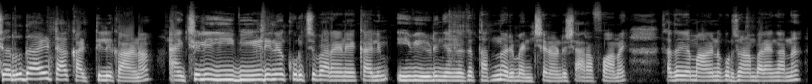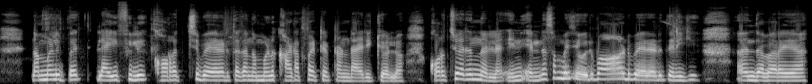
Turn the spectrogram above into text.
ചെറുതായിട്ട് ആ കട്ടിൽ കാണാം. ആക്ച്വലി ഈ വീടിനെ കുറിച്ച് പറയണേക്കാളും ഈ വീട് ഞങ്ങൾക്ക് തന്ന ഒരു മനുഷ്യനുണ്ട് ഷറഫ് ആമെ സത്യം ഞാൻ മാമനെ കുറിച്ചാണ് പറയാൻ കാരണം നമ്മളിപ്പോൾ ലൈഫിൽ കുറച്ച് പേരെടുത്തൊക്കെ നമ്മൾ കടപ്പെട്ടിട്ടുണ്ടായിരിക്കുമല്ലോ കുറച്ച് പേരൊന്നുമല്ല എൻ- എന്നെ സംബന്ധിച്ച് ഒരുപാട് പേരെടുത്ത് എനിക്ക് എന്താ പറയുക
